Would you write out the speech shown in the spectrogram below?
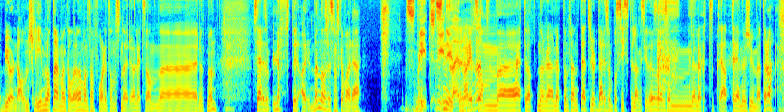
Bjørndalen-slim, eller hva man kaller det. Man liksom får litt sånn snørr og litt sånn uh, rundt munnen. Så jeg liksom løfter armen og så liksom skal bare snyte snyte meg litt sånn uh, etter at når vi har løpt omtrent tror, Det er liksom på siste langside, så liksom, vi har løpt ja, 320 meter. da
